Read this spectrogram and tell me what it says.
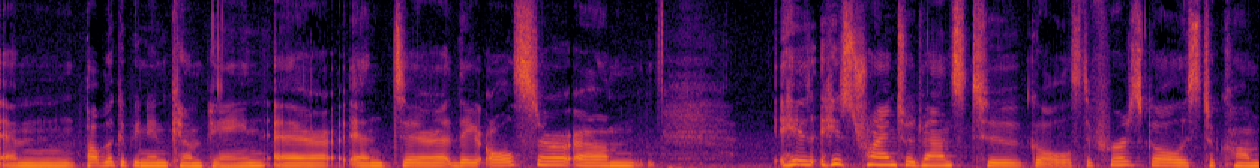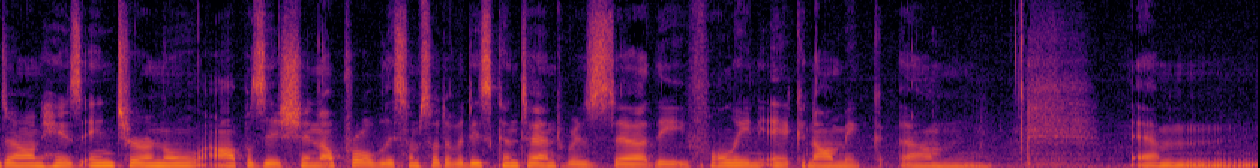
um, public opinion campaign, uh, and uh, they also. Um, He's, he's, trying to advance two goals. The first goal is to calm down his internal opposition, or probably some sort of a discontent with uh, the falling economic um, um,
